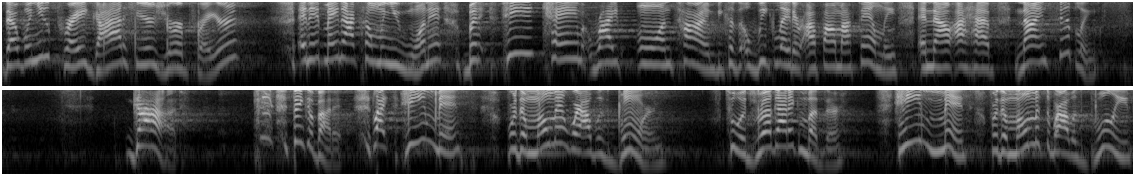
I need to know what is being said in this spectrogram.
that when you pray, God hears your prayers. And it may not come when you want it, but he came right on time because a week later I found my family and now I have nine siblings. God, think about it. Like he meant for the moment where I was born to a drug addict mother, he meant for the moments where I was bullied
